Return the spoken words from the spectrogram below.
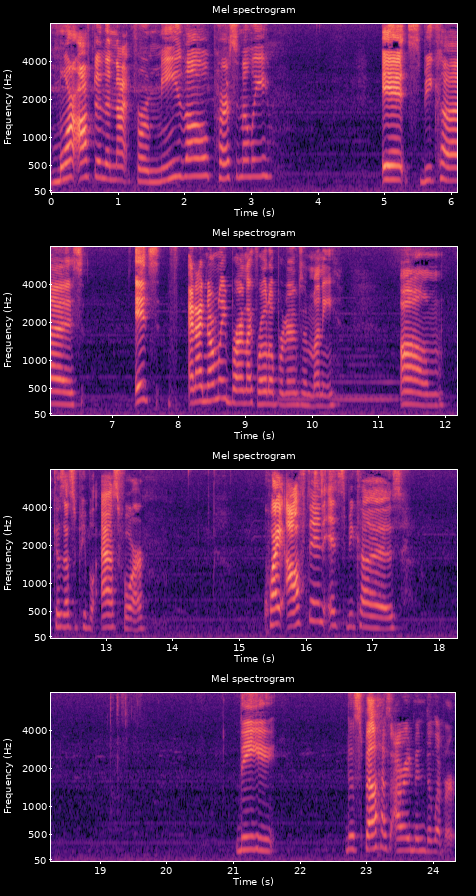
More often than not, for me though, personally, it's because it's and I normally burn like road openers and money. Um, because that's what people ask for. Quite often it's because the the spell has already been delivered.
